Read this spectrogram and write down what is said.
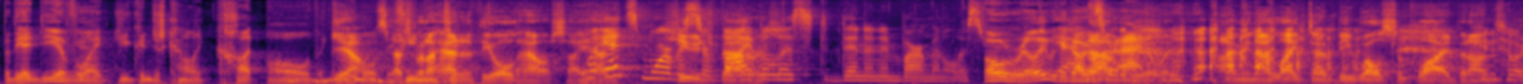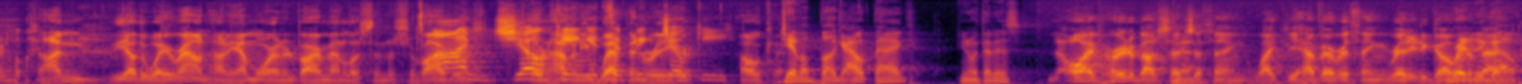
but the idea of like you can just kind of like cut all the Yeah, cables. if that's what I had to. at the old house. I Well, had Ed's more of a huge batteries. survivalist than an environmentalist. Oh, really? We Yeah, can talk sort about that. Really, I mean, I like to be well supplied, but I'm Sort I'm the other way around, honey. I'm more an environmentalist than a survivalist. I'm I don't have joking. any It's a big weaponry or- jokey. Okay. Do you have a bug out bag? You know what that is? Oh, I've heard about such Yeah. a thing. Like you have everything ready to go. Ready in a to bag. go.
